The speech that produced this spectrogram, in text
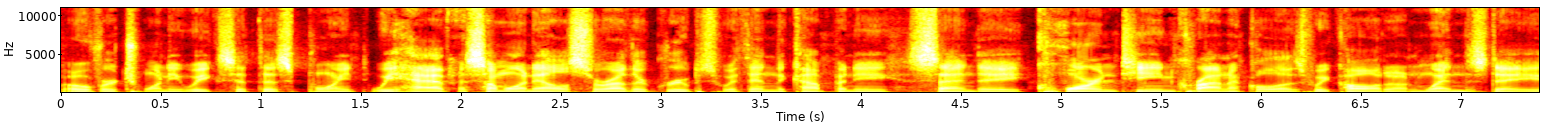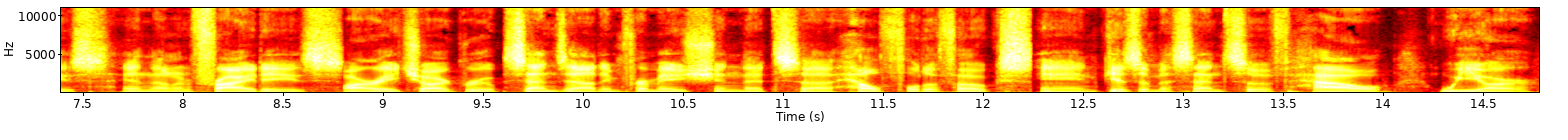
over 20 weeks at this point. We have someone else or other groups within the company send a quarantine chronicle, as we call it, on Wednesdays. And then on Fridays, our HR group sends out information that's uh, helpful to folks and gives them a sense of how we are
